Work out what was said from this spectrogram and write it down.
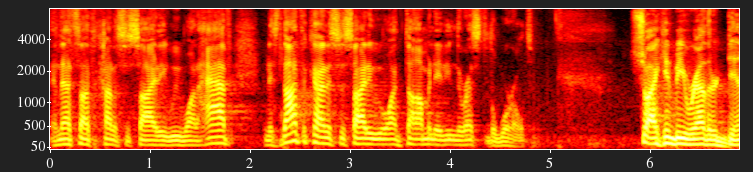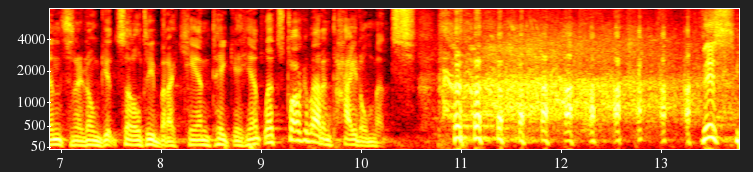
And that's not the kind of society we want to have. And it's not the kind of society we want dominating the rest of the world. So I can be rather dense and I don't get subtlety, but I can take a hint. Let's talk about entitlements. this,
